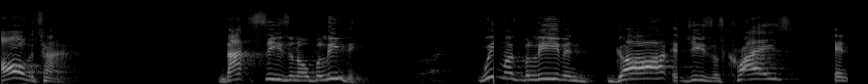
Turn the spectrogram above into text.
All the time, not seasonal believing. We must believe in God and Jesus Christ in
